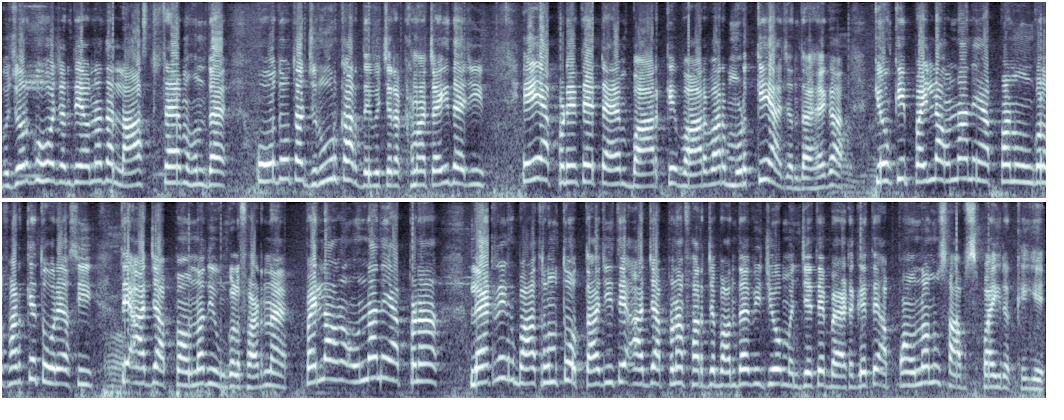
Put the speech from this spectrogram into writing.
ਬਜ਼ੁਰਗ ਹੋ ਜਾਂਦੇ ਆ ਉਹਨਾਂ ਦਾ ਲਾਸਟ ਟਾਈਮ ਹੁੰਦਾ ਉਦੋਂ ਤਾਂ ਜ਼ਰੂਰ ਘਰ ਦੇ ਵਿੱਚ ਰੱਖਣਾ ਚਾਹੀਦਾ ਜੀ। ਇਹ ਆਪਣੇ ਤੇ ਟਾਈਮ ਬਾਰ ਕੇ ਵਾਰ-ਵਾਰ ਮੁੜ ਕੇ ਆ ਜਾਂਦਾ ਹੈਗਾ। ਕਿਉਂਕਿ ਪਹਿਲਾਂ ਉਹਨਾਂ ਨੇ ਆਪਾਂ ਨੂੰ ਉਂਗਲ ਫੜ ਕੇ ਤੋਰਿਆ ਸੀ ਤੇ ਅੱਜ ਆਪਾਂ ਉਹਨਾਂ ਦੀ ਉਂਗਲ ਫੜਨਾ ਹੈ। ਪਹਿਲਾਂ ਉਹਨਾਂ- ਨੇ ਆਪਣਾ ਲੈਟਰਿੰਗ ਬਾਥਰੂਮ ਧੋਤਾ ਜੀ ਤੇ ਅੱਜ ਆਪਣਾ ਫਰਜ਼ ਬਣਦਾ ਵੀ ਜੇ ਉਹ ਮੰਜੇ ਤੇ ਬੈਠ ਗਏ ਤੇ ਆਪਾਂ ਉਹਨਾਂ ਨੂੰ ਸਾਫ਼ ਸਫ਼ਾਈ ਰੱਖੀਏ।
